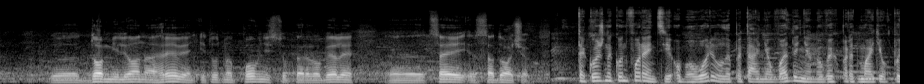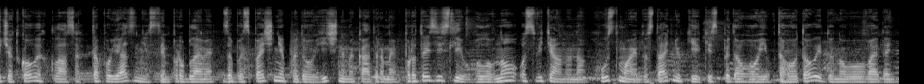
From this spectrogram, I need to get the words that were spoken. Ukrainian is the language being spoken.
до мільйона гривень, і тут ми повністю переробили е, цей садочок. Також на конференції обговорювали питання введення нових предметів в початкових класах та пов'язані з цим проблеми забезпечення педагогічними кадрами. Проте, зі слів головного освітянина, хуст має достатню кількість педагогів та готовий до нововведень.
